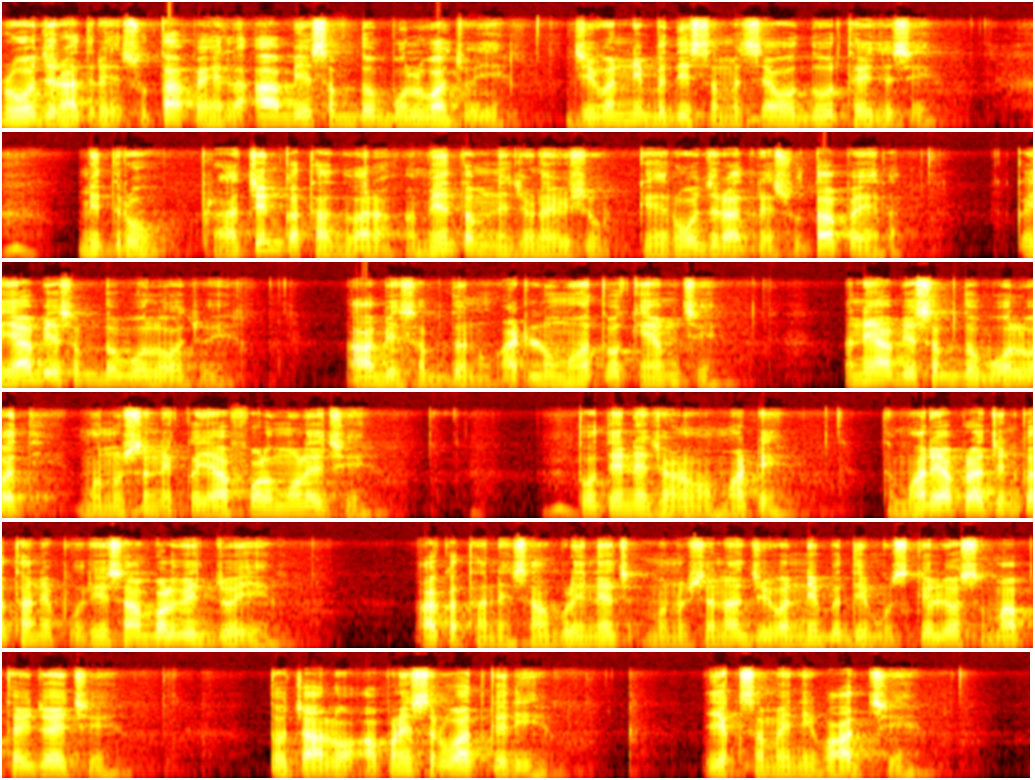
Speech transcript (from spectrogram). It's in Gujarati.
રોજ રાત્રે સૂતા પહેલાં આ બે શબ્દો બોલવા જોઈએ. જીવનની બધી સમસ્યાઓ દૂર થઈ જશે. મિત્રો, પ્રાચીન કથા દ્વારા અમે તમને જણાવીશું કે રોજ રાત્રે સૂતા પહેલાં કયા બે શબ્દો બોલવા જોઈએ? આ બે શબ્દોનું આટલું મહત્ત્વ કેમ છે? અને આ બે શબ્દો બોલવાથી મનુષ્યને કયા ફળ મળે છે? તો તેને જાણવા માટે તમારે આ પ્રાચીન કથાને પૂરી સાંભળવી જ જોઈએ. આ કથાને સાંભળીને જ મનુષ્યના જીવનની બધી મુશ્કેલીઓ સમાપ્ત થઈ જાય છે. તો ચાલો આપણે શરૂઆત કરીએ. એક સમયની વાત છે.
